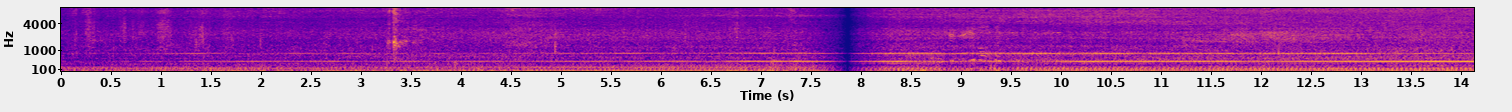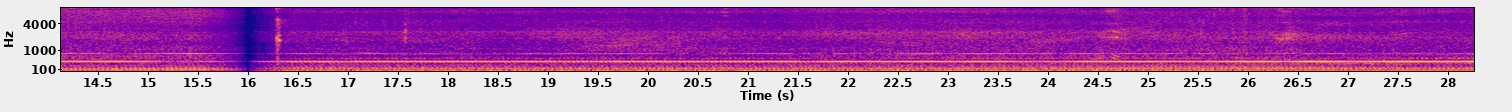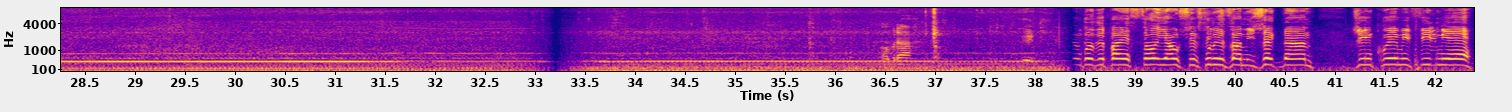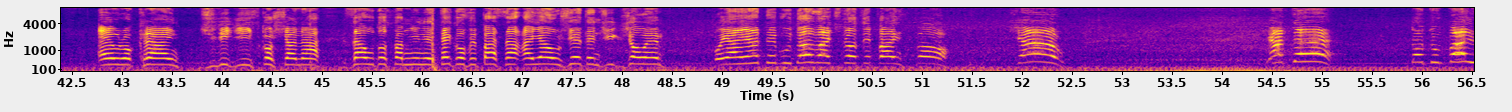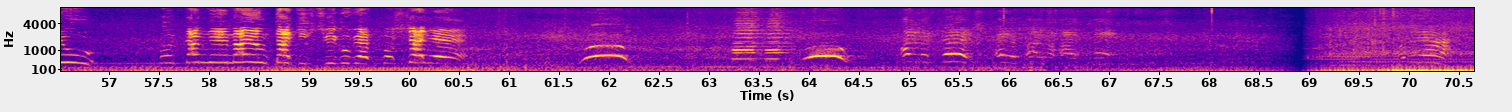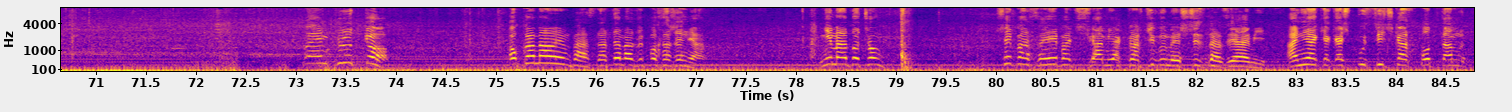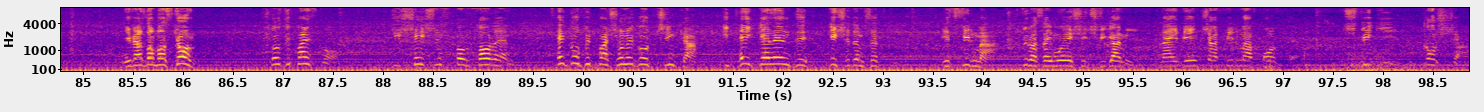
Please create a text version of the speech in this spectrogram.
Dobra. Drodzy Państwo, ja już się w sumie z Wami żegnam. Dziękujemy firmie Eurocrine, dźwigi z Kościana za udostępnienie tego wypasa, a ja już jeden dźwig wziąłem, bo ja jadę budować, drodzy Państwo! Siał! Jadę! Do Dubaju! Bo tam nie mają takich dźwigów jak w Kościanie! Woo! Woo! Ale chcesz! Ale, ale, ale chcesz! Dobra. Powiem krótko. Okłamałem was na temat wyposażenia. Nie ma dociągu. Trzeba zajebać drzwiami jak prawdziwy mężczyzna z jami, a nie jak jakaś pusticzka spod tam nie wiadomo skąd. Drodzy Państwo, dzisiejszym sponsorem tego wypasionego odcinka i tej gelendy G700 jest firma, która zajmuje się dźwigami. Największa firma w Polsce. Dźwigi, kościa,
